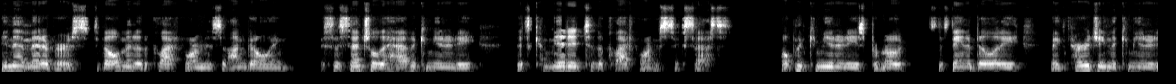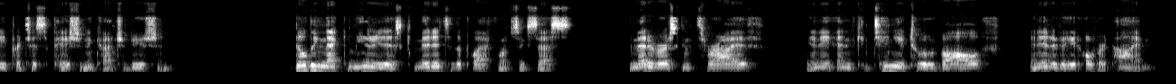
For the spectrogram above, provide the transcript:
In that metaverse, development of the platform is ongoing. It's essential to have a community that's committed to the platform's success. Open communities promote sustainability encouraging the community participation and contribution. Building that community that is committed to the platform's success, the metaverse can thrive and, and continue to evolve and innovate over time.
